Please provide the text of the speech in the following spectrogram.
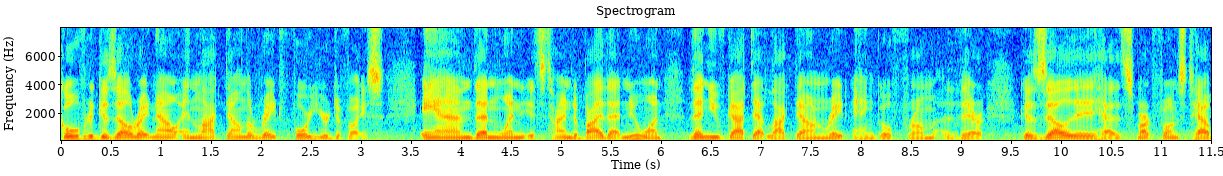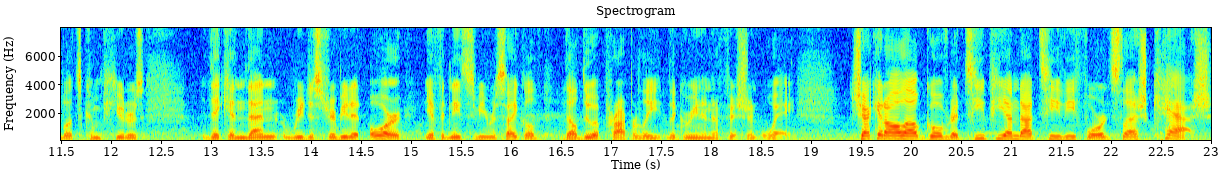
go over to Gazelle right now and lock down the rate for your device. And then when it's time to buy that new one, then you've got that lockdown rate and go from there. Gazelle, they have smartphones, tablets, computers. They can then redistribute it, or if it needs to be recycled, they'll do it properly, the green and efficient way. Check it all out. Go over to tpn.tv forward slash cash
